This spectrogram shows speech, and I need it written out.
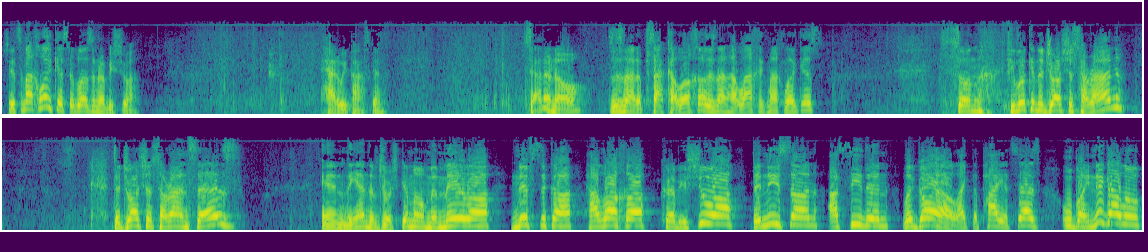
Say it's Machlokes or Blazin Rabbi Shua. How do we paskin? Say, I don't know. This is not a psak halacha. This is not halachic machlokes. So if you look in the Drashas Haran, the Drasha Saran says, in the end of Jewish Gimel, Memela, Nifsika, Halacha, Kreb Yeshua, Benisan, Asidin, Legoel. Like the Payat says, Ubay Nigalu,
